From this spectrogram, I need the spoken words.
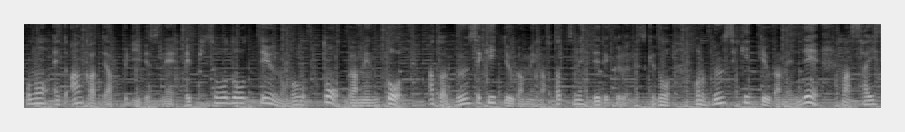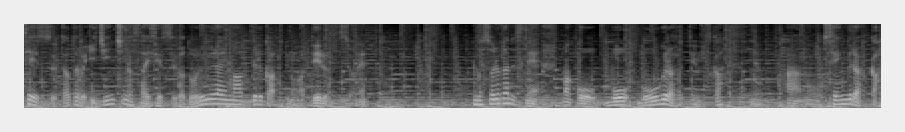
この、えっと、アンカーってアプリですね、エピソードっていうのと画面と、あとは分析っていう画面が2つね、出てくるんですけど、この分析っていう画面で、まあ、再生数、例えば1日の再生数がどれぐらい回ってるかっていうのが出るんですよね。でそれがですね、まあ、こう棒棒グラフっていうんですか、うん、あの線グラフか、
